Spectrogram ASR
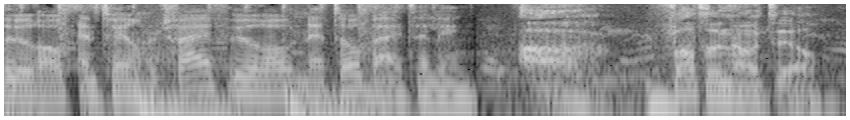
euro en 205 euro netto bijtelling. Ah, wat een hotel.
